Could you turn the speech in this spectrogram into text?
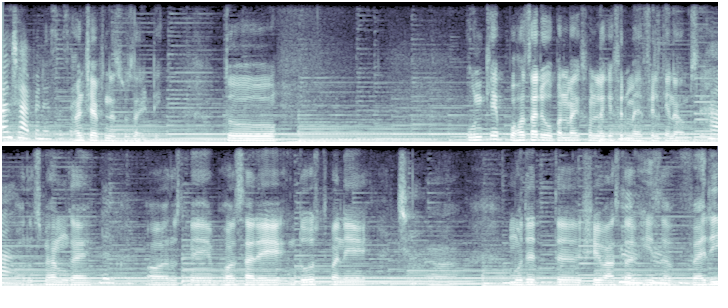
अंश हैप्पीनेस सोसाइटी तो उनके बहुत सारे ओपन माइक्स होने लगे फिर महफिल के नाम से। हाँ। और उसमें हम गए। और उसमें बहुत सारे दोस्त बने। अच्छा। Mudit Srivastava he is a very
